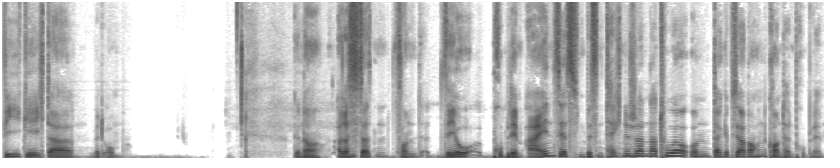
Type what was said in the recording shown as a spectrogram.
wie gehe ich da mit um? Genau. Also das ist das von SEO Problem 1, jetzt ein bisschen technischer Natur und dann gibt es ja auch noch ein Content-Problem.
